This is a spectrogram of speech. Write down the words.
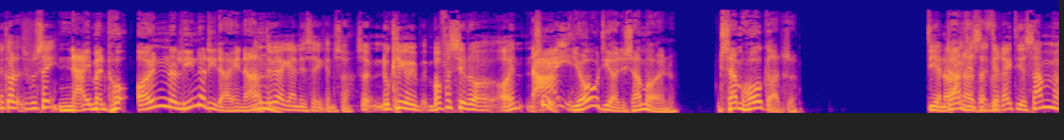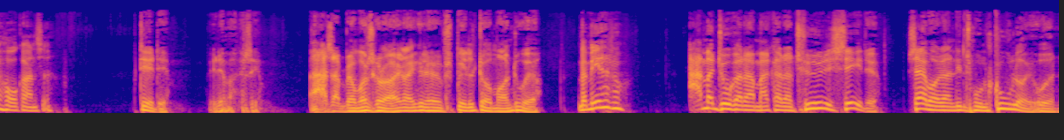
Det går du se. Nej, men på øjnene ligner de der Nå, hinanden. det vil jeg gerne lige se igen så. Så nu kigger vi... Hvorfor siger du øjne? Nej! Se, jo, de har de samme øjne. De samme hårgrænser. De er er nøjagtigt altså det rigtige samme med hårgrænse. Det er det. Det er det, man kan se. Altså, nu skal du heller ikke spille dummere, end du er. Hvad mener du? Ah, men du kan da, man kan da tydeligt se det. Samuel er en lille smule gulere i hovedet.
